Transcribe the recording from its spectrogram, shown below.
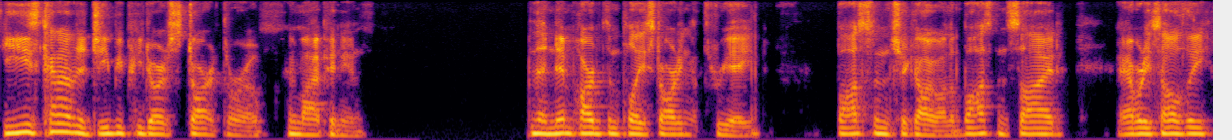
He's kind of a GBP dart start throw, in my opinion. And then Nembhard's in play starting at 3 8. Boston, Chicago. On the Boston side, everybody's healthy.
